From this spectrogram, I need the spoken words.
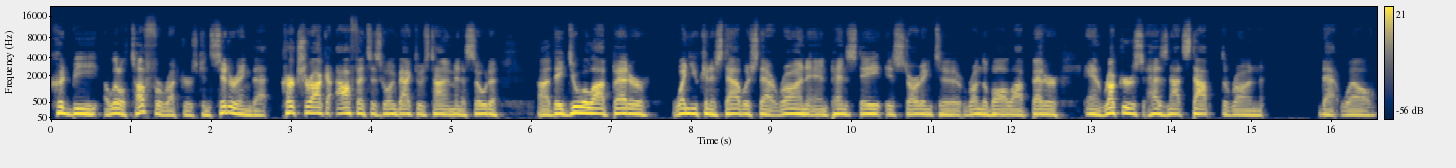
could be a little tough for Rutgers, considering that Kirk Ciarrocca offense is going back to his time in Minnesota. Uh, they do a lot better when you can establish that run, and Penn State is starting to run the ball a lot better. And Rutgers has not stopped the run that well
